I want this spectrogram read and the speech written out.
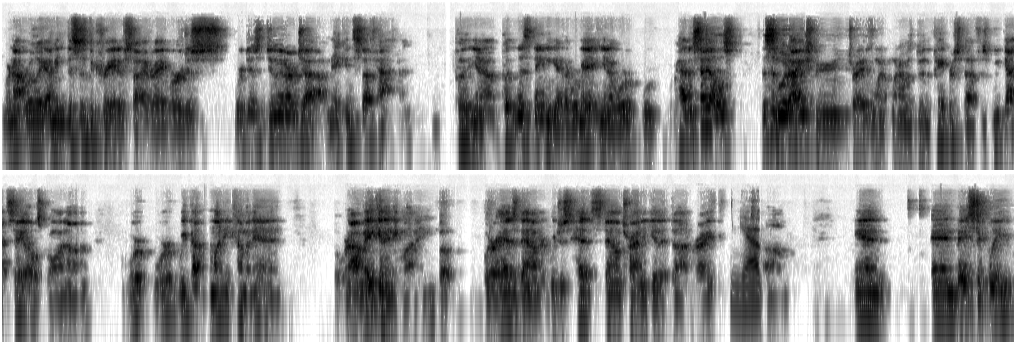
We're not really. I mean, this is the creative side, right? We're just we're just doing our job, making stuff happen. Put you know, putting this thing together. We're making you know, we're, we're, we're having sales. This is what I experienced, right? When when I was doing the paper stuff, is we got sales going on. We're we're we've got money coming in, but we're not making any money. But with our heads down, we're just heads down trying to get it done, right? Yep. Um, and and basically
